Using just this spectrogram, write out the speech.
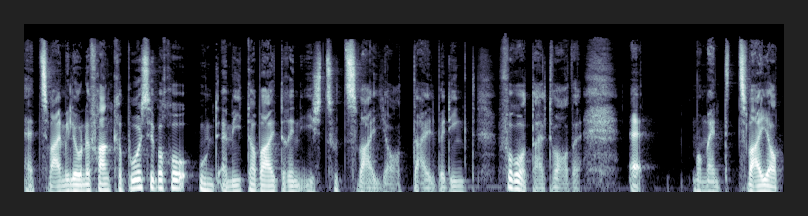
hat 2 Millionen Franken Buß bekommen und eine Mitarbeiterin ist zu zwei Jahren teilbedingt verurteilt worden. Äh, Moment, zwei Jahre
